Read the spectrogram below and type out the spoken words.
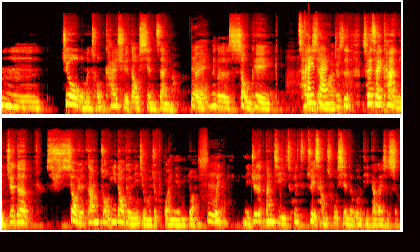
嗯，就我们从开学到现在嘛，对，对那个校我们可以猜一下嘛？猜猜就是猜猜看，你觉得校园当中一到六年级，我们就不管年段是会。你觉得班级会最常出现的问题大概是什么？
